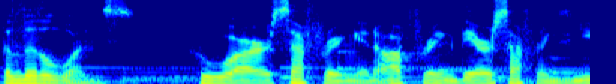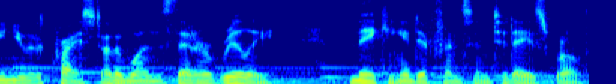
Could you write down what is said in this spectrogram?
the little ones who are suffering and offering their sufferings in union with Christ, are the ones that are really making a difference in today's world.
